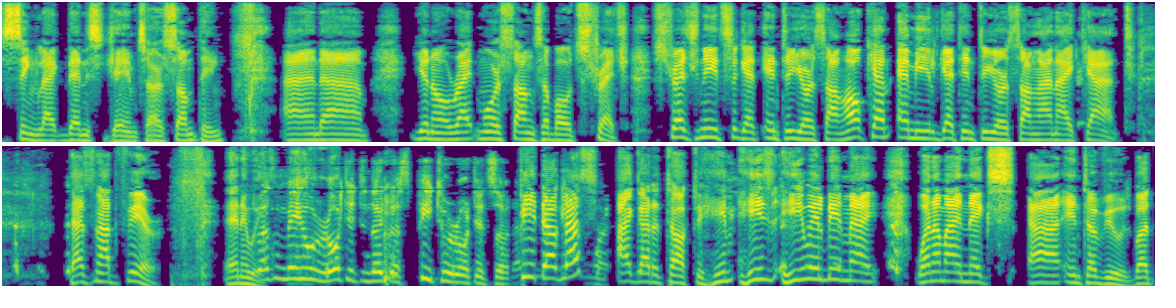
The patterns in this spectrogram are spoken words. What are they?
sing like Dennis James or something. And, um, you know, write more songs about Stretch. Stretch needs to get into your song. How can Emil get into your song and I can't? That's not fair. Anyway, it wasn't me who wrote it. No, it was Pete who wrote it. So Pete Douglas, I gotta talk to him. He's he will be my one of my next uh, interviews. But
